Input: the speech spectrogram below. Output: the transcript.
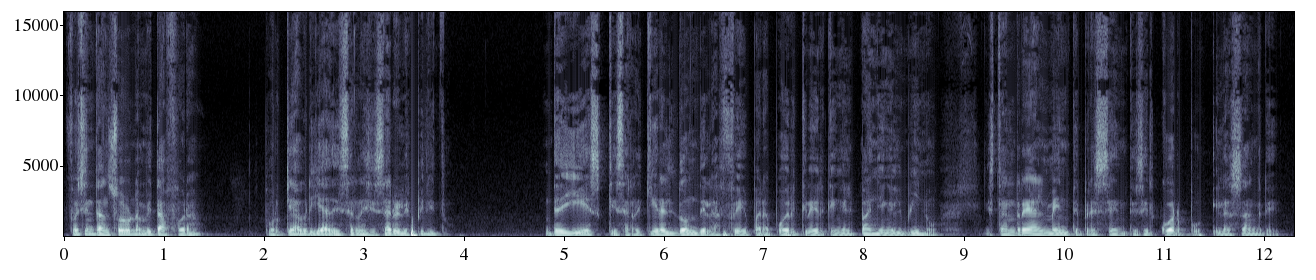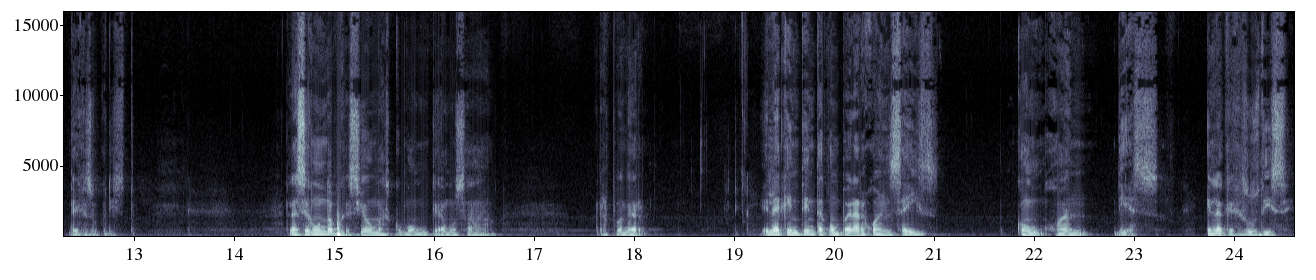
fuesen tan solo una metáfora, ¿por qué habría de ser necesario el Espíritu? De ahí es que se requiere el don de la fe para poder creer que en el pan y en el vino están realmente presentes el cuerpo y la sangre de Jesucristo. La segunda objeción más común que vamos a responder es la que intenta comparar Juan 6 con Juan 10, en la que Jesús dice,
